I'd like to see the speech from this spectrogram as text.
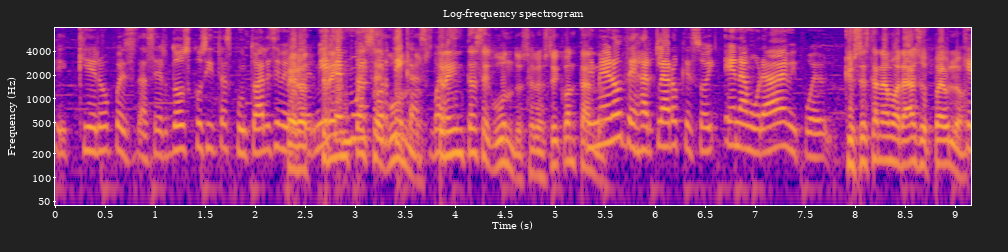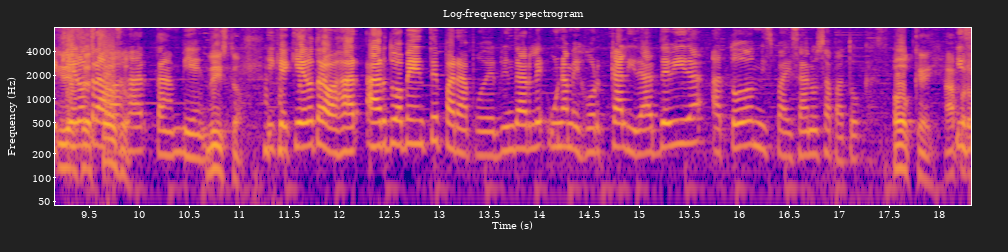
Eh, quiero pues hacer dos cositas puntuales, si me Pero permiten, 30 muy segundos, corticas. Bueno, 30 segundos, se lo estoy contando. primero, dejar claro que soy enamorada de mi pueblo, que usted está enamorada de su pueblo que y de quiero su esposo. trabajar también. Listo. y que quiero trabajar arduamente para poder brindarle una mejor calidad de vida a todos mis paisanos zapatocas. Ok, Y aprobado.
